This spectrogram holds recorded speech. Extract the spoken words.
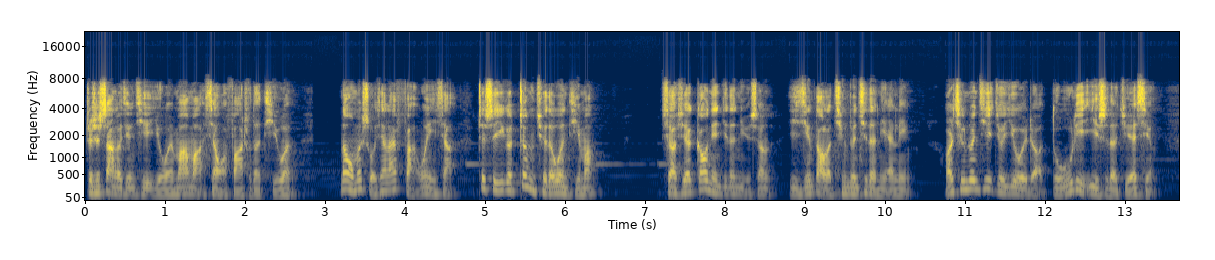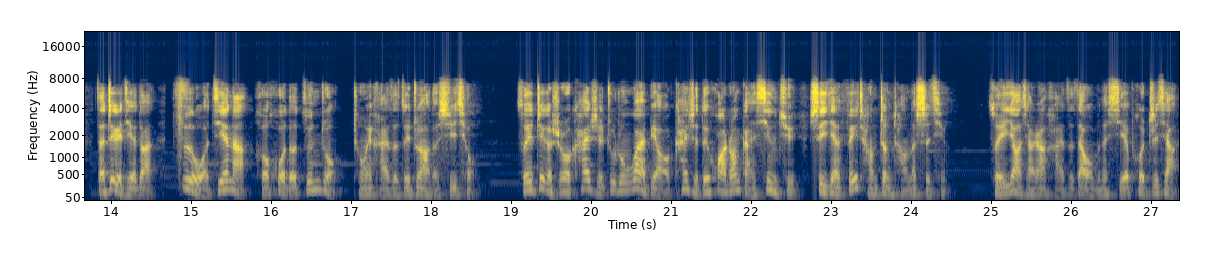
这是上个星期有位妈妈向我发出的提问。那我们首先来反问一下，这是一个正确的问题吗？小学高年级的女生已经到了青春期的年龄，而青春期就意味着独立意识的觉醒。在这个阶段，自我接纳和获得尊重成为孩子最重要的需求。所以这个时候开始注重外表，开始对化妆感兴趣，是一件非常正常的事情。所以要想让孩子在我们的胁迫之下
